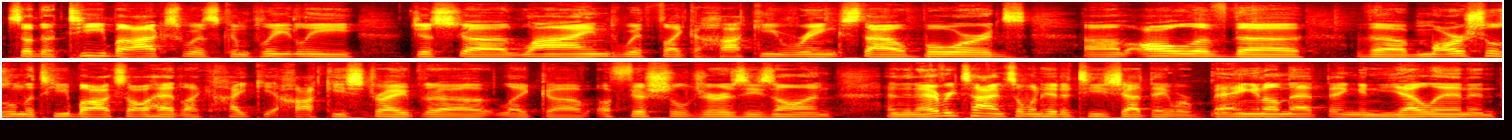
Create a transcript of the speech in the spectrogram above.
So the tee box was completely just uh, lined with like a hockey rink style boards. Um, all of the the marshals on the tee box all had like hockey, hockey striped uh, like uh, official jerseys on. And then every time someone hit a tee shot, they were banging on that thing and yelling. And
